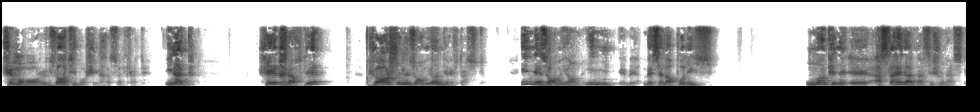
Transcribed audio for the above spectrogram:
چه مبارزاتی با شیخ حسن کرده. اینک شیخ رفته جاش رو نظامیان گرفته است. این نظامیان این به صلاح پلیس اونا که اسلحه در دستشون هست.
